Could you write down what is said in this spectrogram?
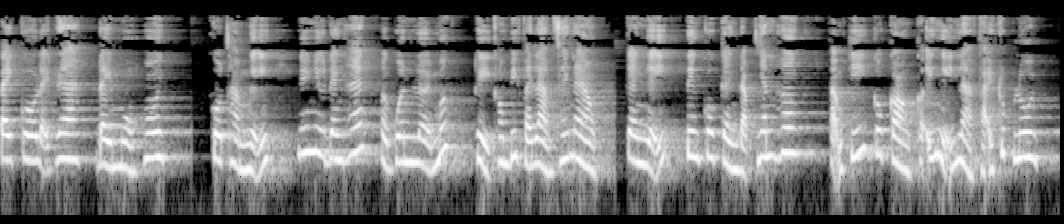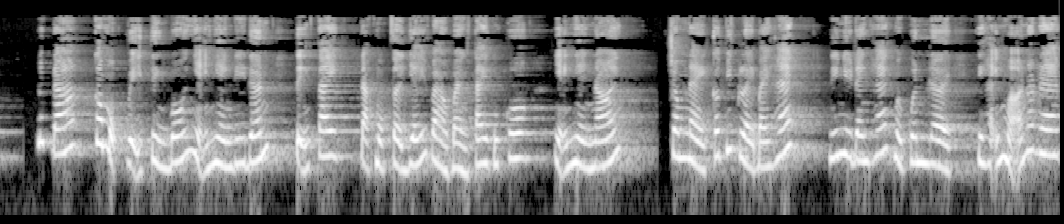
tay cô lại ra đầy mồ hôi. Cô thầm nghĩ, nếu như đang hát mà quên lời mất thì không biết phải làm thế nào. Càng nghĩ, tim cô càng đập nhanh hơn, thậm chí cô còn có ý nghĩ là phải rút lui. Lúc đó, có một vị tiền bối nhẹ nhàng đi đến, tiện tay đặt một tờ giấy vào bàn tay của cô, nhẹ nhàng nói, trong này có viết lời bài hát nếu như đang hát mà quên lời thì hãy mở nó ra.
